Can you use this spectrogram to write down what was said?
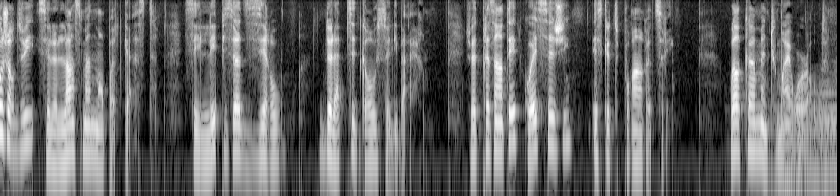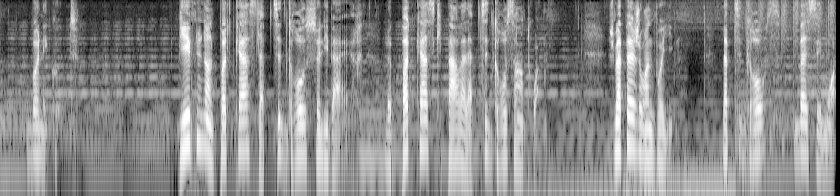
Aujourd'hui, c'est le lancement de mon podcast. C'est l'épisode zéro de La petite grosse se libère. Je vais te présenter de quoi il s'agit et ce que tu pourras en retirer. Welcome into my world. Bonne écoute. Bienvenue dans le podcast La petite grosse se libère, le podcast qui parle à la petite grosse en toi. Je m'appelle Joanne Voyer. La petite grosse, ben c'est moi.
